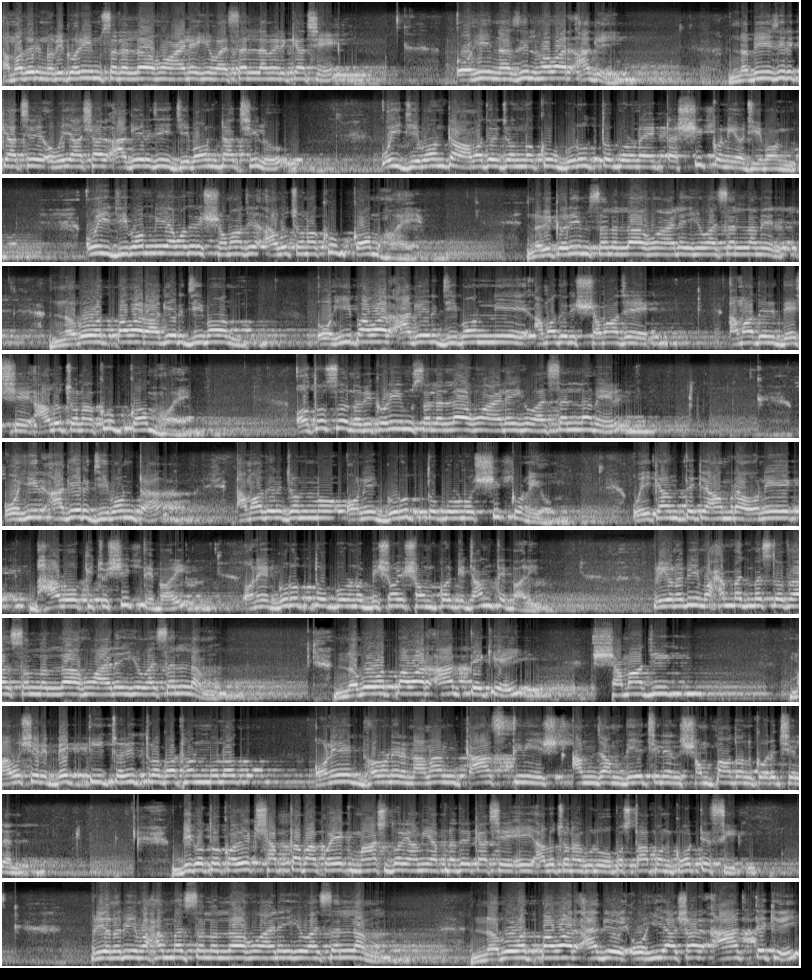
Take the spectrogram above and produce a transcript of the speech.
আমাদের নবী করিম সাল্লাল্লাহু আলাইহি ওয়াসাল্লামের কাছে ওহি নাজিল হওয়ার আগে, নবীজির কাছে ওহি আসার আগের যে জীবনটা ছিল, ওই জীবনটা আমাদের জন্য খুব গুরুত্বপূর্ণ একটা শিক্ষণীয় জীবন। ওই জীবন নিয়ে আমাদের সমাজে আলোচনা খুব কম হয়। নবী করিম সাল্লাল্লাহু আলাইহি ওয়াসাল্লামের নবদ পাওয়ার আগের জীবন ওহি পাওয়ার আগের জীবন নিয়ে আমাদের সমাজে, আমাদের দেশে আলোচনা খুব কম হয়। অথচ নবী করিম সাল্লাল্লাহু আলাইহি ওহির আগের জীবনটা আমাদের জন্য অনেক গুরুত্বপূর্ণ, শিক্ষণীয়। ওইখান থেকে আমরা অনেক ভালো কিছু শিখতে পারি, অনেক গুরুত্বপূর্ণ বিষয় সম্পর্কে জানতে পারি। প্রিয় নবী মোহাম্মদ মুস্তফা সাল্লাল্লাহু আলাইহি ওয়াসাল্লাম নবুয়ত পাওয়ার আগ থেকেই সামাজিক মানুষের ব্যক্তি চরিত্র গঠনমূলক অনেক ধরনের নানান কাজ তিনি আঞ্জাম দিয়েছিলেন, সম্পাদন করেছিলেন। বিগত কয়েক সপ্তাহ বা কয়েক মাস ধরে আমি আপনাদের কাছে এই আলোচনাগুলো উপস্থাপন করতেছি। প্রিয় নবী মোহাম্মদ সাল্লাল্লাহু আলাইহি ওয়াসাল্লাম নবুয়ত পাওয়ার আগে ওহি আসার আগ থেকেই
